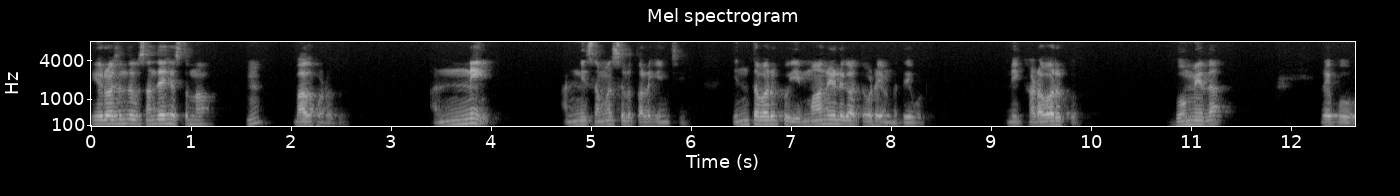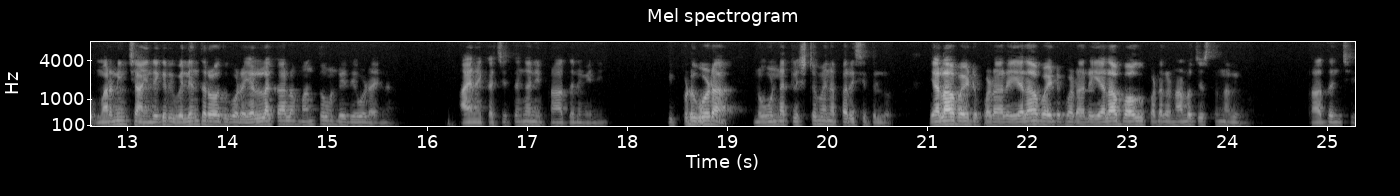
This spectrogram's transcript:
ఈరోజు ఎందుకు సందేహిస్తున్నావు? బాధపడదు అన్నీ అన్ని సమస్యలు తొలగించి ఇంతవరకు ఇమానుయులుగా తోడే ఉన్న దేవుడు నీ కడ వరకు భూమి మీద రేపు మరణించి ఆయన దగ్గరికి వెళ్ళిన తర్వాత కూడా ఎల్లకాలం మనతో ఉండే దేవుడు ఆయన. ఆయన ఖచ్చితంగా నీ ప్రార్థన విని ఇప్పుడు కూడా నువ్వు ఉన్న క్లిష్టమైన పరిస్థితుల్లో ఎలా బయటపడాలి ఎలా బయటపడాలి ఎలా బాగుపడాలని ఆలోచిస్తున్నావేమో ప్రార్థించి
